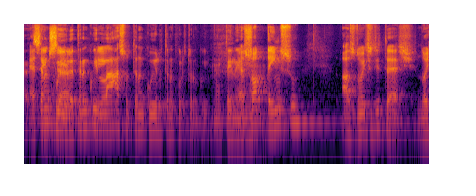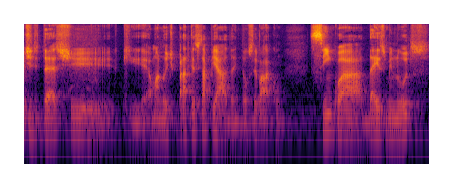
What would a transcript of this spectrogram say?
É, tranquilo, é tranquilaço, tranquilo, tranquilo, tranquilo. Não tem nenhuma... É só tenso as noites de teste. Noite de teste que é uma noite para testar piada. Então você vai lá com 5 a 10 minutos,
